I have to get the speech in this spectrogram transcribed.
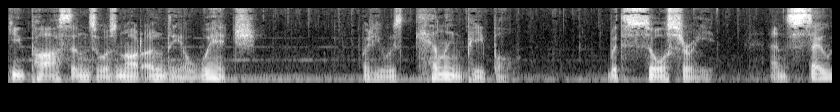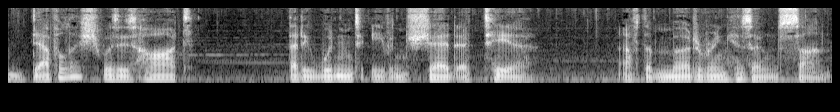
Hugh Parsons was not only a witch, but he was killing people with sorcery, and so devilish was his heart that he wouldn't even shed a tear after murdering his own son.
